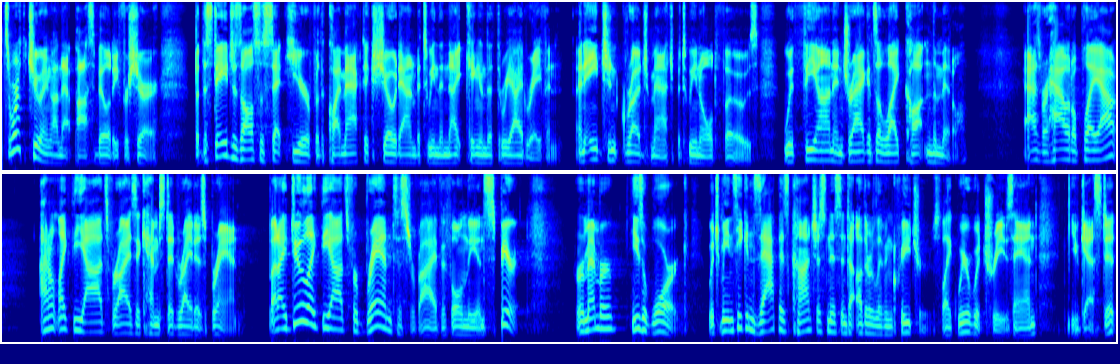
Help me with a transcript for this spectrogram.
It's worth chewing on that possibility for sure. But the stage is also set here for the climactic showdown between the Night King and the Three Eyed Raven, an ancient grudge match between old foes, with Theon and dragons alike caught in the middle. As for how it'll play out, I don't like the odds for Isaac Hempstead Wright as Bran, but I do like the odds for Bran to survive, if only in spirit. Remember, he's a warg, which means he can zap his consciousness into other living creatures like weirwood trees and, you guessed it,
